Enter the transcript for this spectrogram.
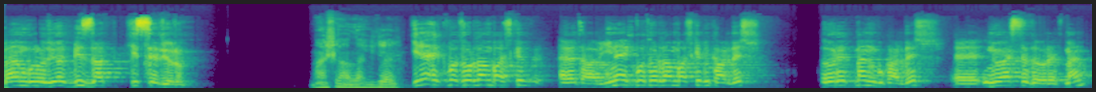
ben bunu diyor bizzat hissediyorum. Maşallah güzel. Yine Ekvator'dan başka evet abi yine Ekvator'dan başka bir kardeş. Öğretmen bu kardeş. Ee, üniversitede öğretmen.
